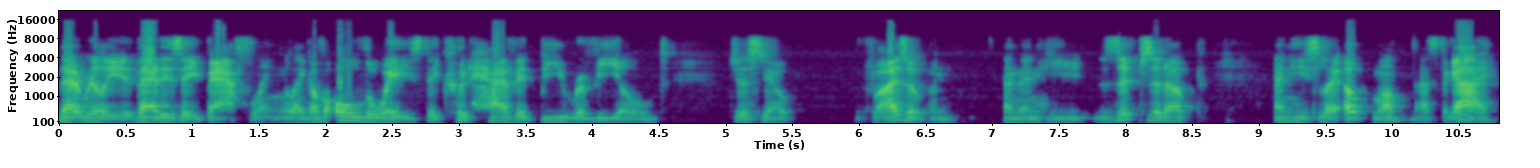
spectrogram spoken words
that really that is a baffling like of all the ways they could have it be revealed just you know flies open and then he zips it up and he's like oh well that's the guy.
